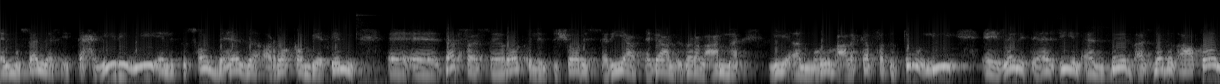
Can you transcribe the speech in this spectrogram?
المثلث التحذيري والاتصال بهذا الرقم بيتم آه دفع السيارات الانتشار السريع تابعه للاداره العامة للمرور على كافة الطرق لإزالة هذه الأسباب أسباب الأعطال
